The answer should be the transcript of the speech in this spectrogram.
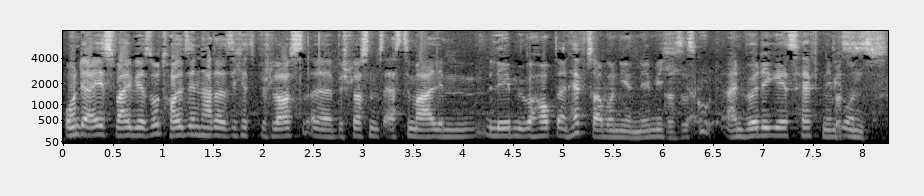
Und er ist, weil wir so toll sind, hat er sich jetzt beschlossen, äh, beschlossen das erste Mal im Leben überhaupt ein Heft zu abonnieren, nämlich Das ist gut. ein würdiges Heft, nämlich Das, uns.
